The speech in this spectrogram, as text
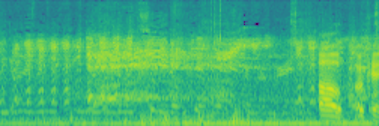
We don't have anything like so we don't get milk from them oh, okay.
